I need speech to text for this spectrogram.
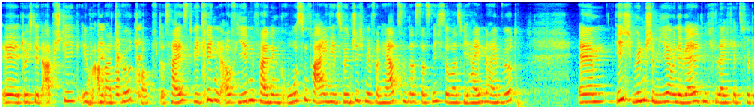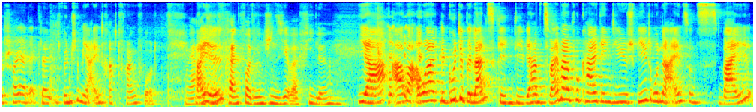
äh, durch den Abstieg im Amateurtopf. Das heißt, wir kriegen auf jeden Fall einen großen Verein. Jetzt wünsche ich mir von Herzen, dass das nicht sowas wie Heidenheim wird. Ähm, ich wünsche mir, und ihr werdet mich vielleicht jetzt für bescheuert erklären, ich wünsche mir Eintracht Frankfurt. Ja, weil, Eintracht Frankfurt wünschen sich aber viele. Ja, aber Aue hat eine gute Bilanz gegen die. Wir haben zweimal im Pokal gegen die gespielt, Runde 1 und 2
